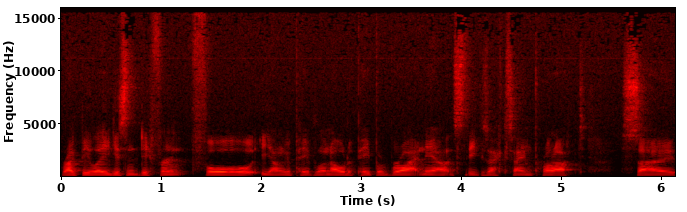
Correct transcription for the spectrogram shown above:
Rugby league isn't different for younger people and older people right now. It's the exact same product. So,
